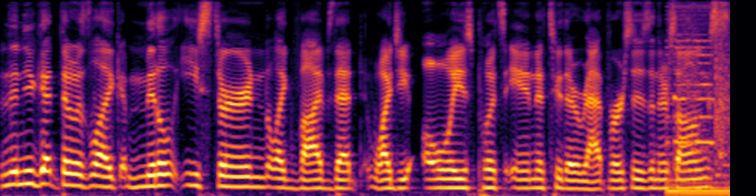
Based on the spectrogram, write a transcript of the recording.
And then you get those like Middle Eastern like vibes that YG always puts into their rap verses and their songs.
